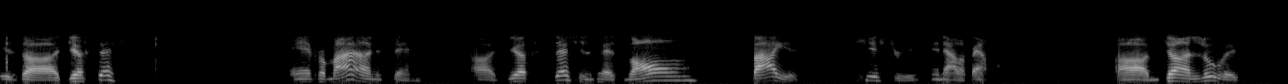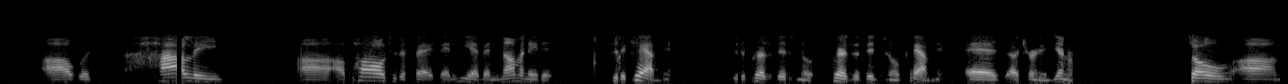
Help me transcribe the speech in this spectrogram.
is uh, Jeff Sessions. And from my understanding, uh, Jeff Sessions has long biased history in Alabama. Uh, John Lewis uh, was highly uh, appalled to the fact that he had been nominated to the cabinet, to the presidential presidential cabinet as Attorney General. So um,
